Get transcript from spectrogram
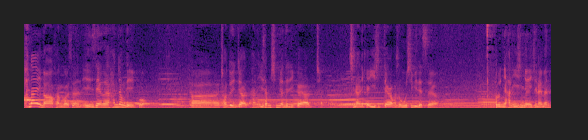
하나의 명확한 것은 인생은 한정돼 있고 어, 저도 이제 한 2, 30년 되니까 저- 지나니까 20대가 벌써 50이 됐어요. 그런 한 20년이 지나면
